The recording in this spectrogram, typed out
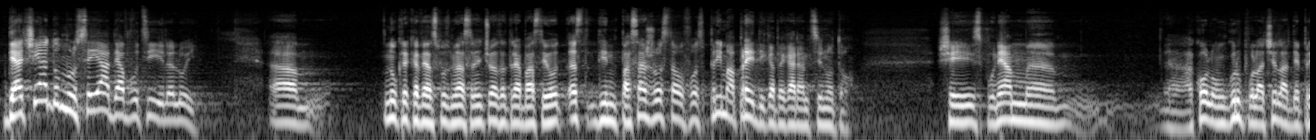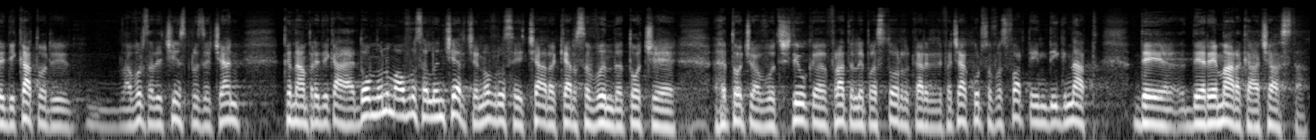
De aceea Domnul se ia de avuțiile Lui. Um, nu cred că vi-am spus dumneavoastră niciodată treaba asta. Eu, ăsta, din pasajul ăsta a fost prima predică pe care am ținut-o. Și spuneam uh, acolo în grupul acela de predicatori la vârsta de 15 ani, când am predicat. Domnul nu m-a vrut să-l încerce, nu a vrut să-i ceară chiar să vândă tot ce, tot ce a avut. Știu că fratele păstor care le făcea curs a fost foarte indignat de, de remarca aceasta.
